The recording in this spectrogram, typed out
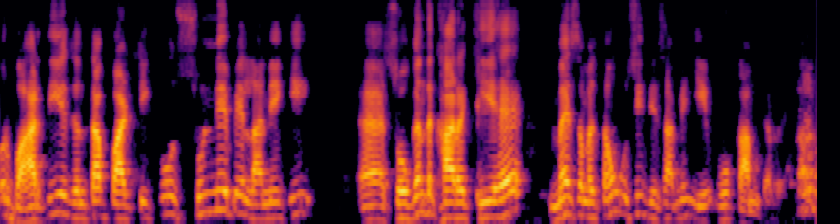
और भारतीय जनता पार्टी को सुनने पे लाने की सौगंध खा रखी है। मैं समझता हूँ उसी दिशा में ये वो काम कर रहे हैं।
